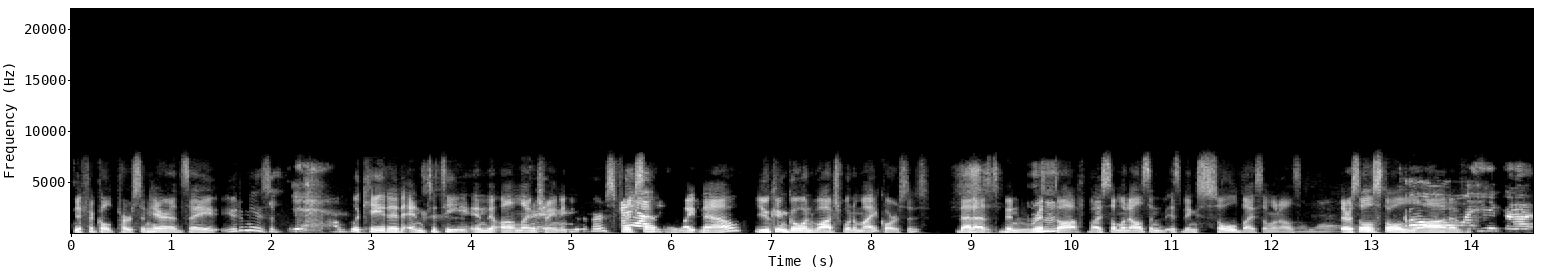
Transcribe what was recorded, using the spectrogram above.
difficult person here and say Udemy is a Yeah. complicated entity in the online training universe. For example, right now you can go and watch one of my courses that has been ripped Mhm. off by someone else and is being sold by someone else. There's also a lot oh, of I hate that.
